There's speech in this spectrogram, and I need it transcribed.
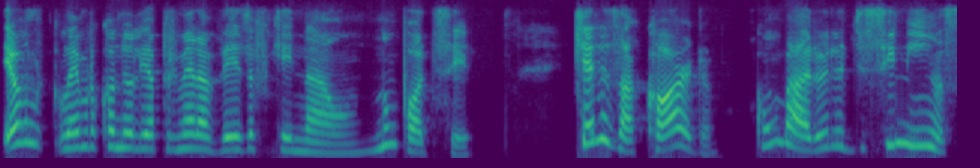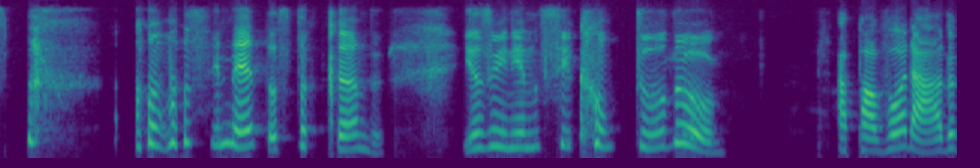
eu lembro quando eu li a primeira vez, eu fiquei, não, não pode ser. Que eles acordam com barulho de sininhos. Umas sinetas tocando. E os meninos ficam tudo apavorado,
